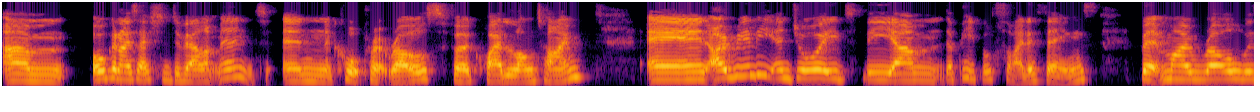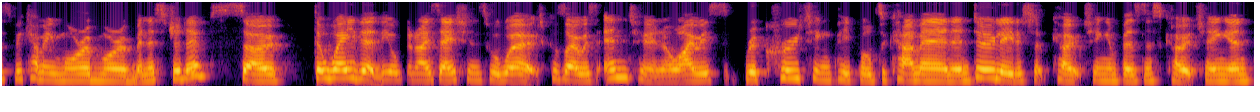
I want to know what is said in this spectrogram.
um, organization development in corporate roles for quite a long time. and I really enjoyed the um, the people side of things. But my role was becoming more and more administrative. So the way that the organizations were worked, because I was internal, I was recruiting people to come in and do leadership coaching and business coaching and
